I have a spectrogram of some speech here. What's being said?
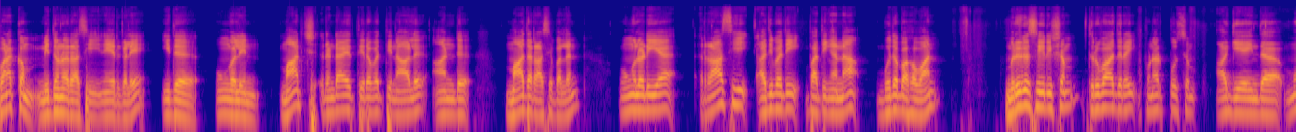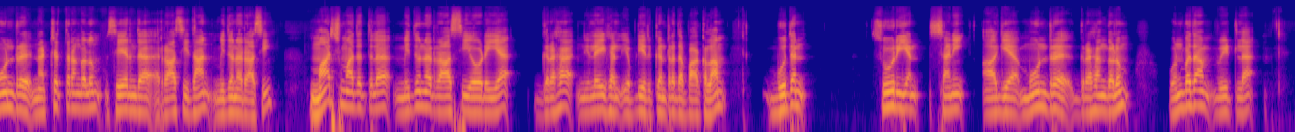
வணக்கம் மிதுன ராசி நேர்களே இது உங்களின் மார்ச் ரெண்டாயிரத்தி இருபத்தி நாலு ஆண்டு மாத ராசி பலன். உங்களுடைய ராசி அதிபதி பார்த்திங்கன்னா புத பகவான் மிருகசீரிஷம் திருவாதிரை புனர்பூசம் ஆகிய இந்த மூன்று நட்சத்திரங்களும் சேர்ந்த ராசி தான் மிதுன ராசி. மார்ச் மாதத்தில் மிதுன ராசியோடைய கிரக நிலைகள் எப்படி இருக்குன்றதை பார்க்கலாம். புதன் சூரியன் சனி ஆகிய மூன்று கிரகங்களும் ஒன்பதாம் வீட்டில்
